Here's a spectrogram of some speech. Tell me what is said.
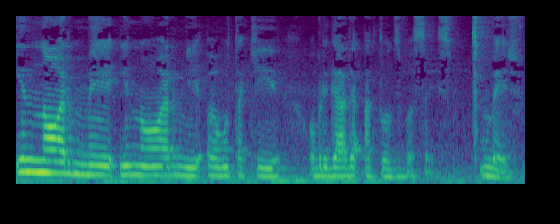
enorme, enorme, amo estar tá aqui. Obrigada a todos vocês. Um beijo.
